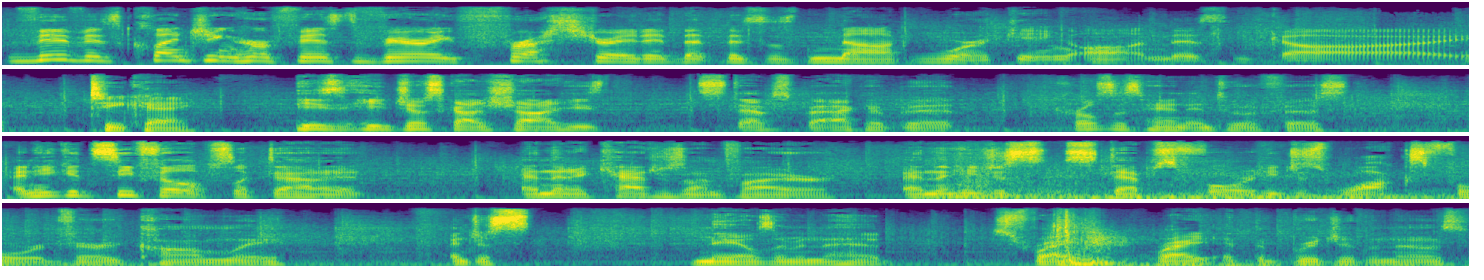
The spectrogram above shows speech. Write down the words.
Viv is clenching her fist, very frustrated that this is not working on this guy. TK. He's he just got shot. He steps back a bit, curls his hand into a fist, and he can see Phillips look down at it, and then it catches on fire, and then he just steps forward. He just walks forward very calmly, and just nails him in the head, just right right at the bridge of the nose.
